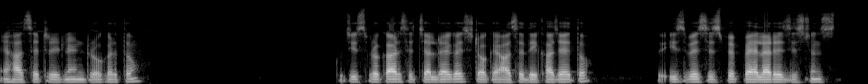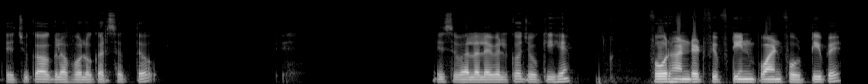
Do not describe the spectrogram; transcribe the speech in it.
यहाँ से ट्रेड लाइन ड्रॉ करता हूँ। कुछ इस प्रकार से चल रहेगा स्टॉक यहाँ से देखा जाए तो। तो इस बेसिस पे पहला रेजिस्टेंस दे चुका अगला फॉलो कर सकते हो। इस वाला लेवल को जो कि है four hundred fifteen point forty पे।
